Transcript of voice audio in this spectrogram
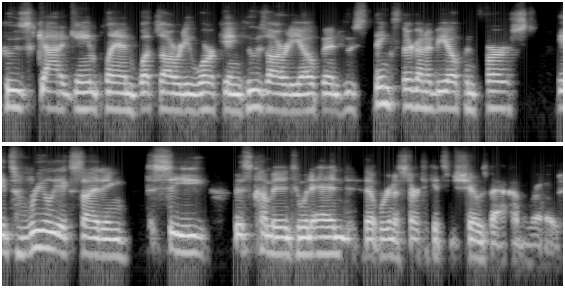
who's got a game plan, what's already working, who's already open, who thinks they're going to be open first. It's really exciting to see this coming to an end that we're going to start to get some shows back on the road.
